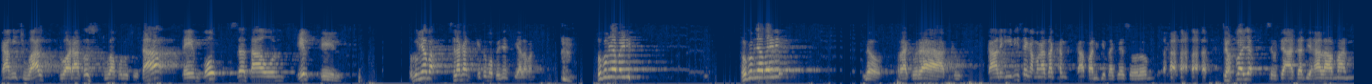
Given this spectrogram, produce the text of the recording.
Kami jual 220 juta tempo setahun hil hil. Hukumnya apa? Silakan itu mobilnya di halaman. Hukumnya apa ini? Hukumnya apa ini? Loh, ragu-ragu. Kali ini saya nggak mengatakan kapan kita ke showroom. Jawabannya sudah ada di halaman.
